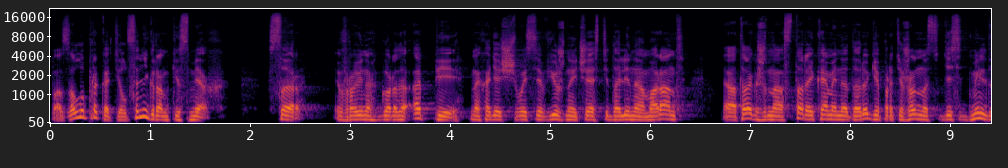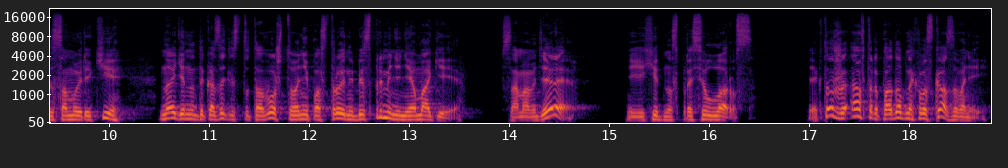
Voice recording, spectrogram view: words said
По залу прокатился негромкий смех. «Сэр, в руинах города Аппи, находящегося в южной части долины Амарант, а также на старой каменной дороге протяженностью 10 миль до самой реки, найдены доказательства того, что они построены без применения магии». «В самом деле?» – ехидно спросил Ларус. «И кто же автор подобных высказываний?»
